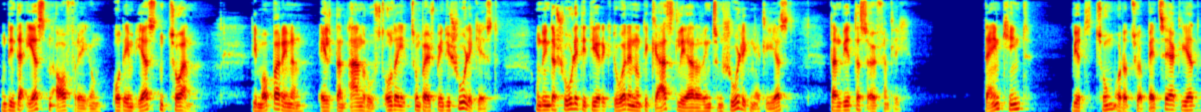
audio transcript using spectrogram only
und in der ersten Aufregung oder im ersten Zorn die Mopperinnen Eltern anrufst oder zum Beispiel in die Schule gehst und in der Schule die Direktorin und die Klassenlehrerin zum Schuldigen erklärst, dann wird das öffentlich. Dein Kind wird zum oder zur Betze erklärt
